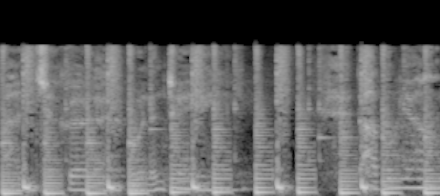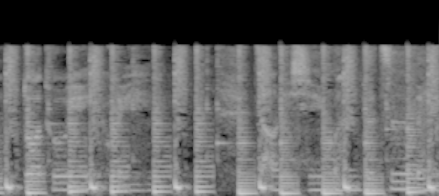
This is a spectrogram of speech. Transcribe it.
反正喝了不能醉大不了多吐一回早已习惯的滋味。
